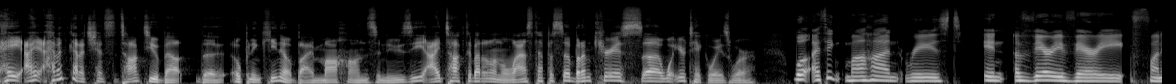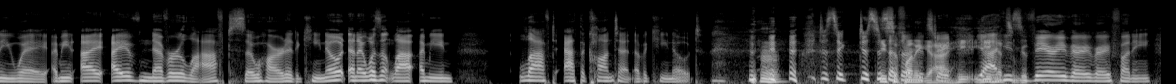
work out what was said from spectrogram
Hey, I haven't got a chance to talk to you about the opening keynote by Mahan Zanussi. I talked about it on the last episode, but I'm curious uh, what your takeaways were. Well, I think Mahan raised in a very, very funny way. I mean, I, I have never laughed so hard at a keynote, and I wasn't la- I mean, laughed at the content of a keynote. just to just to he's set a funny guy. Straight. He, yeah, he he's good... very, very, very funny.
